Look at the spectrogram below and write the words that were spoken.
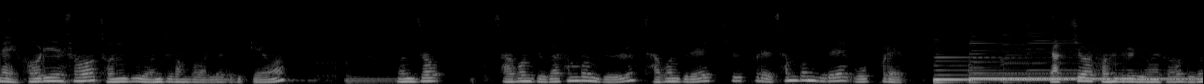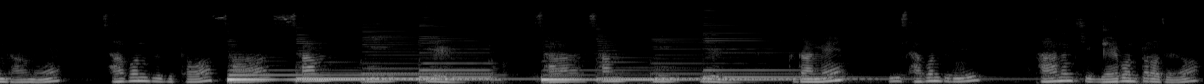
네, 거리에서 전주 연주 방법 알려드릴게요. 먼저 4번 줄과 3번 줄, 4번 줄에 7프렛, 3번 줄에 5프렛. 약지와 검지를 이용해서 누른 다음에 4번 줄부터 4, 3, 2, 1, 4, 3, 2, 1. 그 다음에 이 4번 줄이 반음씩 4번 떨어져요.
